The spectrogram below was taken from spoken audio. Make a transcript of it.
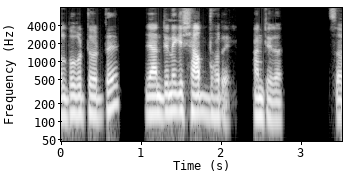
গল্প করতে করতে যে আন্টি নাকি সাপ ধরে আন্টিরা। তো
